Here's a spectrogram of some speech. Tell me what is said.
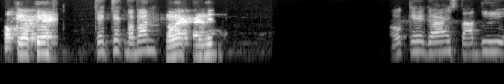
Oke oke, cek cek Baban. ngelek anjing. Oke guys, tadi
